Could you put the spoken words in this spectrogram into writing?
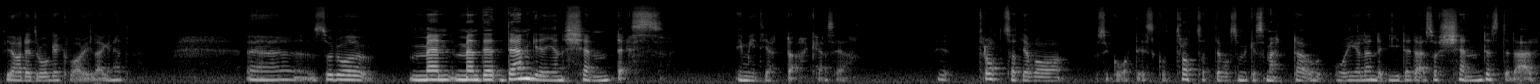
För jag hade droger kvar i lägenheten. Eh, Så då, men men det, den grejen kändes i mitt hjärta kan jag säga. Trots att jag var psykotisk och trots att det var så mycket smärta och, och elände i det där så kändes det där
